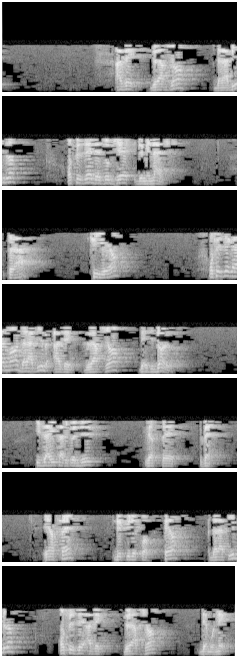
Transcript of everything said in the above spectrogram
Avec de l'argent, dans la Bible, on faisait des objets de ménage. Plats, cuillères. On faisait également dans la Bible avec de l'argent des idoles. Isaïe chapitre 2, verset 20. Et enfin, depuis l'époque perse, dans la Bible, on faisait avec de l'argent des monnaies.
